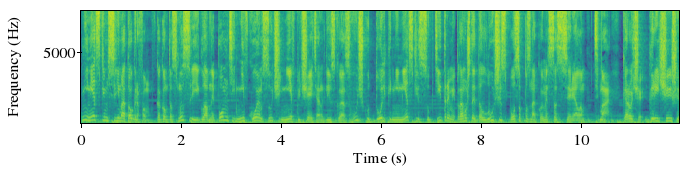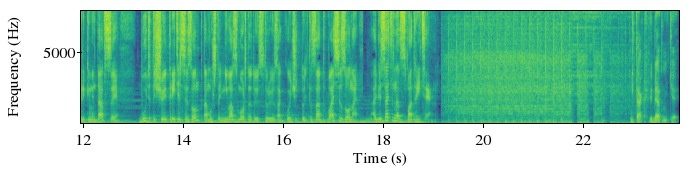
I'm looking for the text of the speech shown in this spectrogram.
немецким синематографом в каком-то смысле, и главное помните, ни в коем случае не включайте английскую озвучку, только немецкий с субтитрами, потому что это лучший способ познакомиться с сериалом «Тьма». Короче, горячейшие рекомендации, Будет еще и третий сезон, потому что невозможно эту историю закончить только за два сезона. Обязательно смотрите. Итак, ребятники,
